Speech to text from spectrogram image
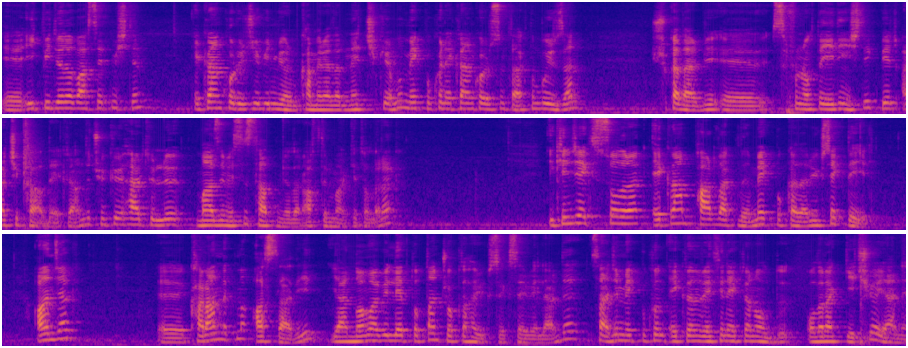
Ee, ilk videoda bahsetmiştim. Ekran koruyucuyu bilmiyorum kameraları net çıkıyor mu? MacBook'un ekran koruyucusunu taktım. Bu yüzden şu kadar bir e, 0.7 inçlik bir açık kaldı ekranda. Çünkü her türlü malzemesiz satmıyorlar aftermarket olarak. İkinci eksisi olarak ekran parlaklığı MacBook kadar yüksek değil. Ancak e, karanlık mı? Asla değil. Yani normal bir laptoptan çok daha yüksek seviyelerde. Sadece MacBook'un ekranı retina ekran olduğu olarak geçiyor yani.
